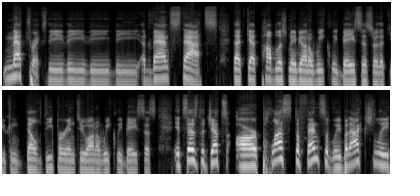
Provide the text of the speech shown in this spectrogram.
metrics, the the the the advanced stats that get published maybe on a weekly basis or that you can delve deeper into on a weekly basis, it says the Jets are plus defensively, but actually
